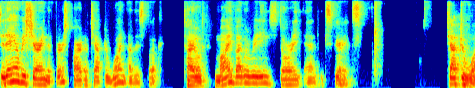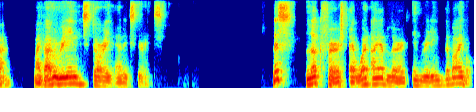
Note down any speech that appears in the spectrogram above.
Today, I'll be sharing the first part of chapter one of this book, titled My Bible Reading, Story, and Experience. Chapter 1 My Bible Reading, Story, and Experience. Let's look first at what I have learned in reading the Bible,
